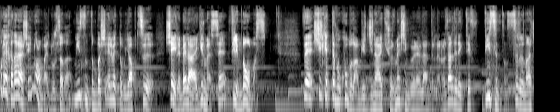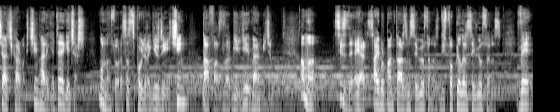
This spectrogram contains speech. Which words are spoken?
Buraya kadar her şey normal dursa da Vincent'ın başı elbette bu yaptığı şeyle belaya girmezse filmde olmaz. Ve şirkette vuku bulan bir cinayeti çözmek için görevlendirilen özel dedektif Vincent'ın sırrını açığa çıkarmak için harekete geçer. Bundan sonrası spoiler'a gireceği için daha fazla bilgi vermeyeceğim. Ama siz de eğer cyberpunk tarzını seviyorsanız, distopyaları seviyorsanız ve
